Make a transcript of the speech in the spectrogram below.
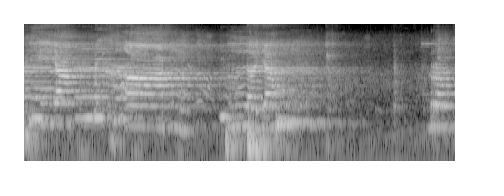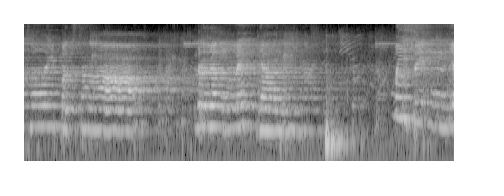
พี่ยังไม่ขาดเหยื่อยังเราเคยปรึกษา เรื่องเล็กใหญ่ไม่สิ้นให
